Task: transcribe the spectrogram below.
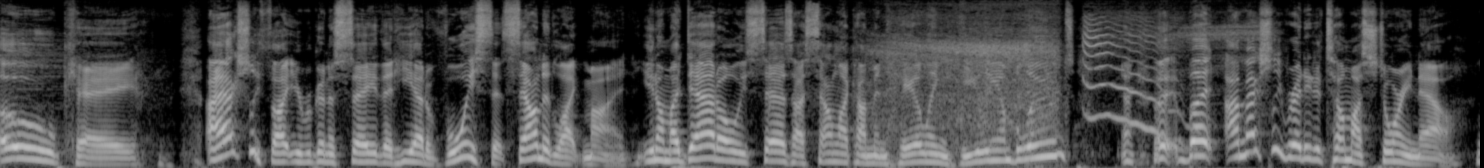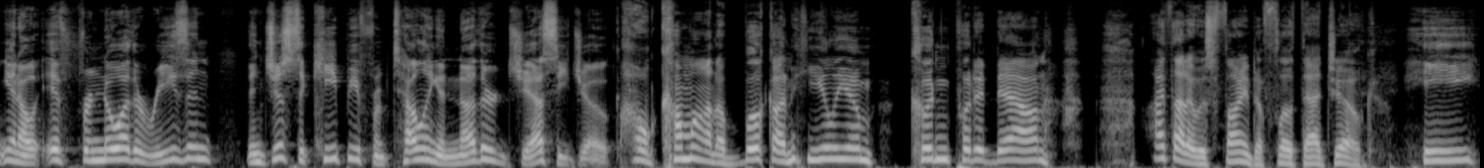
Okay. I actually thought you were going to say that he had a voice that sounded like mine. You know, my dad always says I sound like I'm inhaling helium balloons. Uh, But I'm actually ready to tell my story now. You know, if for no other reason than just to keep you from telling another Jesse joke. Oh, come on, a book on helium? Couldn't put it down? I thought it was funny to float that joke. He,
